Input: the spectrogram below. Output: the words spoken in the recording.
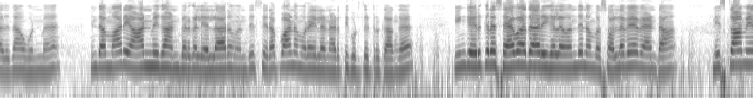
அதுதான் உண்மை. இந்த மாதிரி ஆன்மீக அன்பர்கள் எல்லாரும் வந்து சிறப்பான முறையில் நடத்தி கொடுத்துட்ருக்காங்க. இங்கே இருக்கிற சேவாதாரிகளை வந்து நம்ம சொல்லவே வேண்டாம். நிஷ்காமிய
